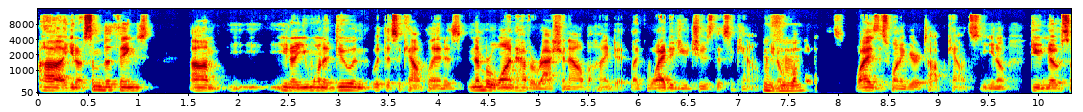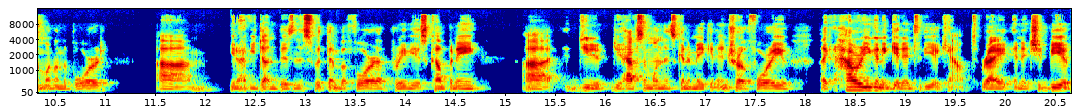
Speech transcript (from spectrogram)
uh, you know, some of the things um, you, know you want to do in, with this account plan is number one, have a rationale behind it. Like, why did you choose this account? You know, why, mm-hmm. why is this one of your top accounts? You know, do you know someone on the board? Um, you know, have you done business with them before at a previous company? Uh, do you do you have someone that's going to make an intro for you? Like, how are you going to get into the account, right? And it should be a,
